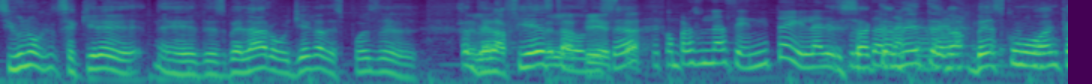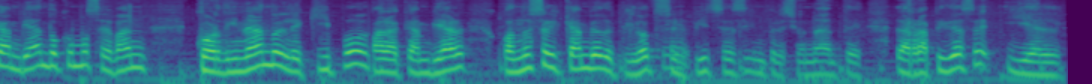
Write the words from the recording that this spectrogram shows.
si uno se quiere eh, desvelar o llega después del, de, la, de, la, fiesta, de la donde fiesta. sea. Te compras una cenita y la disfrutas Exactamente, la ves cómo van cambiando, cómo se van coordinando el equipo para cambiar. Cuando es el cambio de pilotos sí. en pits es impresionante. La rapidez y el,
